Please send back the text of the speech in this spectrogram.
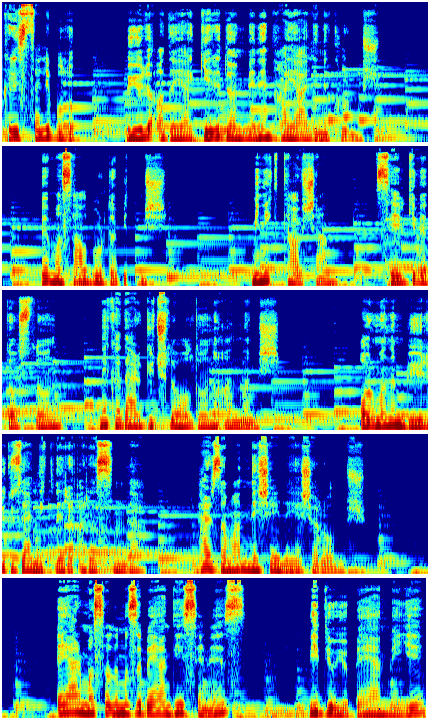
kristali bulup büyülü adaya geri dönmenin hayalini kurmuş. Ve masal burada bitmiş. Minik tavşan, sevgi ve dostluğun ne kadar güçlü olduğunu anlamış. Ormanın büyülü güzellikleri arasında her zaman neşeyle yaşar olmuş. Eğer masalımızı beğendiyseniz videoyu beğenmeyi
